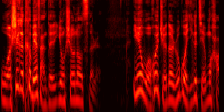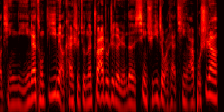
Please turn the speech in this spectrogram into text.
我是一个特别反对用 show notes 的人，因为我会觉得，如果一个节目好听，你应该从第一秒开始就能抓住这个人的兴趣，一直往下听，而不是让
